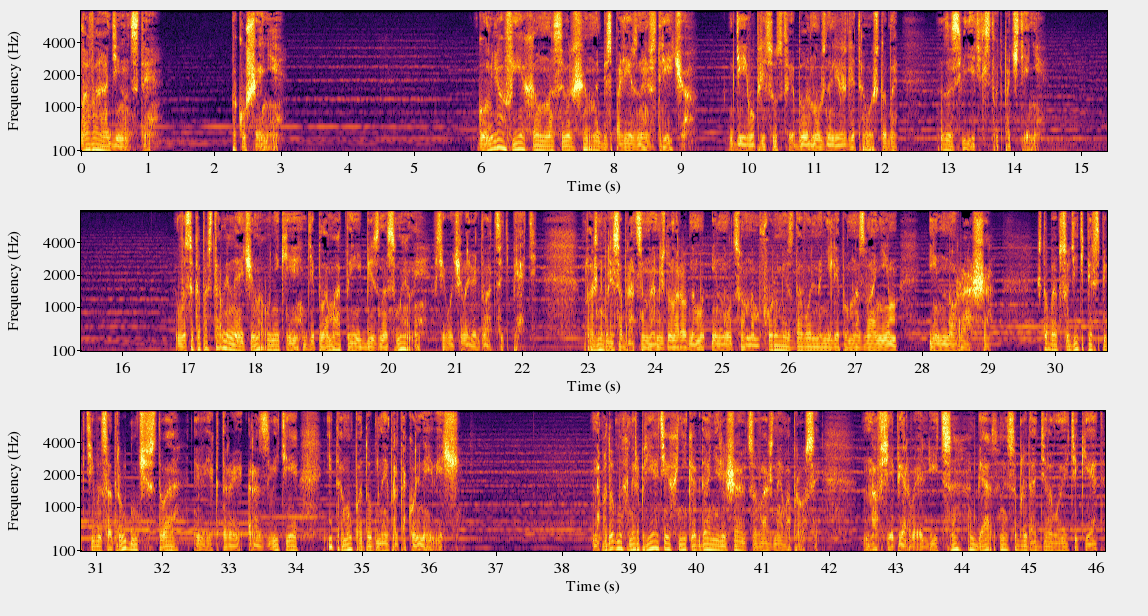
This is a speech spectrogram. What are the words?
Глава одиннадцатая. Покушение. Гумилев ехал на совершенно бесполезную встречу, где его присутствие было нужно лишь для того, чтобы засвидетельствовать почтение. Высокопоставленные чиновники, дипломаты и бизнесмены, всего человек 25, должны были собраться на Международном инновационном форуме с довольно нелепым названием «Инно-Раша», чтобы обсудить перспективы сотрудничества, векторы развития и тому подобные протокольные вещи. На подобных мероприятиях никогда не решаются важные вопросы, но все первые лица обязаны соблюдать деловой этикет,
